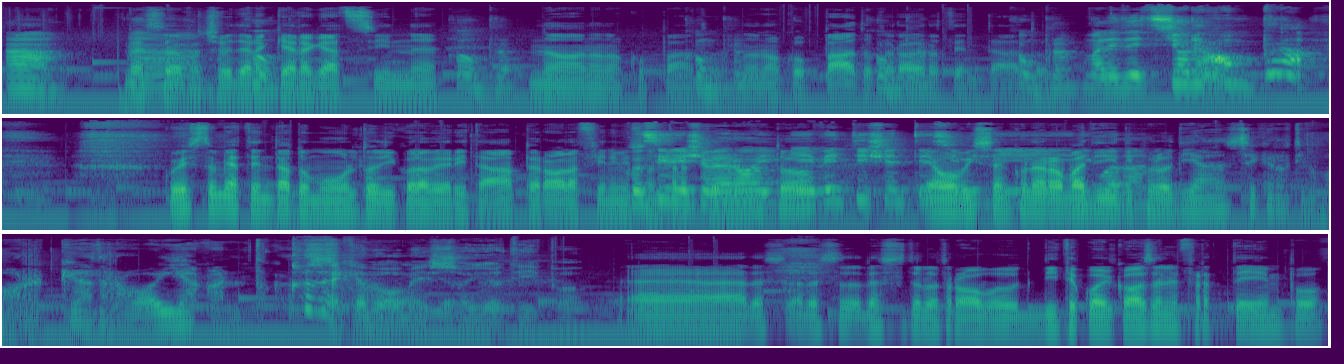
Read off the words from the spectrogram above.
Ah. Adesso ah, faccio vedere compra. anche ai ragazzi in... Compra. No, non ho coppato. Compra. Non ho coppato, compra. però ero tentato. Compra. Maledizione, compra! Questo mi ha tentato molto, dico la verità, però alla fine mi Così sono riceverò i miei 20 centesimi. E avevo visto anche una roba di, di, di quello di Ansi che ero tipo, porca troia, quanto Cos'è che avevo messo io, tipo? Eh, adesso, adesso, adesso, te lo trovo. Dite qualcosa nel frattempo.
